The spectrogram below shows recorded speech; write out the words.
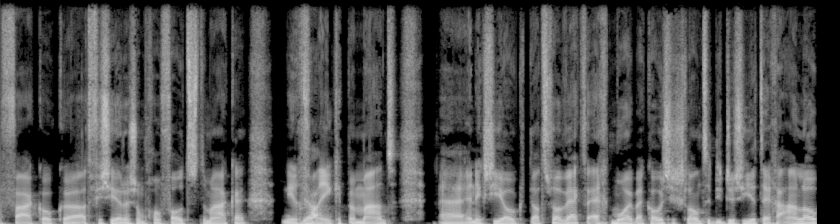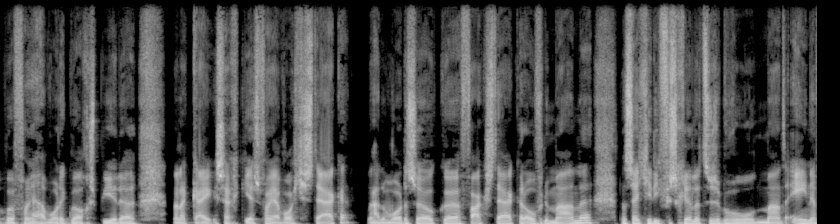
vaak ook adviseer is om gewoon foto's te maken. In ieder geval één keer per maand. en ik zie ook, dat is wel, werkt wel echt mooi bij coachingsklanten die dus hier tegenaan lopen. Van ja, word ik wel gespierder? Nou, dan kijk, zeg ik eerst van, ja, word je sterker? Nou, dan worden ze ook vaak sterker over de maanden. Dan zet je die verschillen tussen bijvoorbeeld maand 1 en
